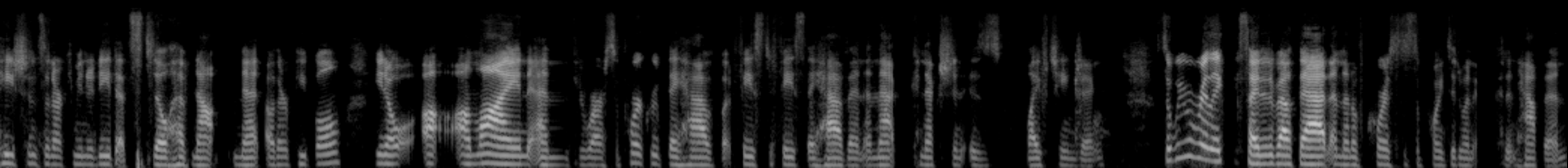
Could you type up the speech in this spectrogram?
patients in our community that still have not met other people you know uh, online and through our support group they have but face to face they haven't and that connection is life changing so we were really excited about that and then of course disappointed when it couldn't happen.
